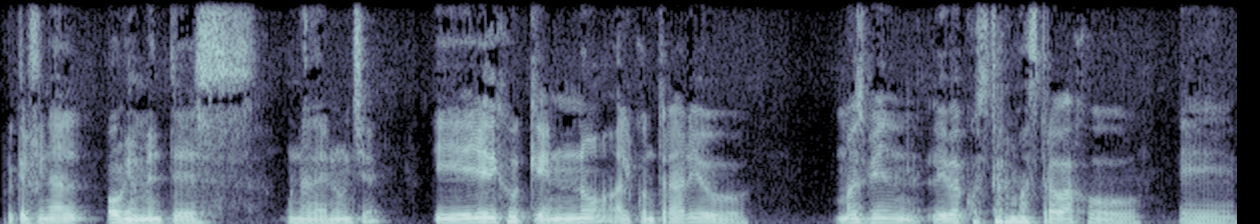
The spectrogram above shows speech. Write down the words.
porque al final obviamente es una denuncia. Y ella dijo que no, al contrario, más bien le iba a costar más trabajo eh,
